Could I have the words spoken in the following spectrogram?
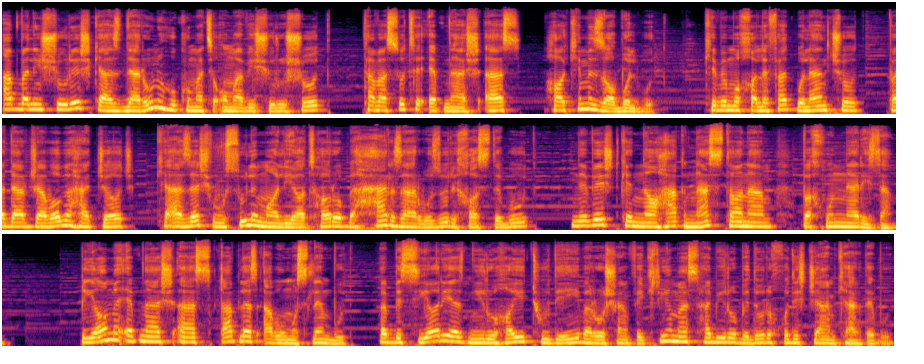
اولین شورش که از درون حکومت اموی شروع شد توسط ابن اشعس حاکم زابل بود که به مخالفت بلند شد و در جواب حجاج که ازش وصول مالیات ها رو به هر ضرب و زوری خواسته بود نوشت که ناحق نستانم و خون نریزم. قیام ابن اشعس قبل از ابو مسلم بود و بسیاری از نیروهای تودهی و روشنفکری و مذهبی رو به دور خودش جمع کرده بود.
